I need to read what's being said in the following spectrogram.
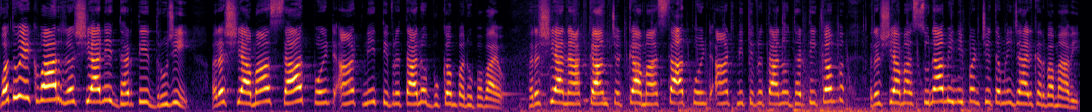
વધુ એકવાર રશિયાની ધરતી ધ્રુજી. રશિયામાં સાત પોઈન્ટ આઠની તીવ્રતાનો ભૂકંપ અનુભવાયો. રશિયાના કામચટકામાં સાત પોઈન્ટ આઠની તીવ્રતાનો ધરતીકંપ, રશિયામાં સુનામીની પણ ચેતવણી જાહેર કરવામાં આવી.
